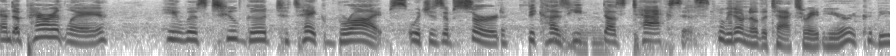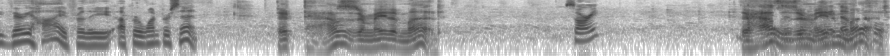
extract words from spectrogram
and apparently he was too good to take bribes, which is absurd because he hmm. does taxes. We don't know the tax rate here. It could be very high for the upper 1%. Their houses are made of mud. Sorry? Their houses are made of cl- mud.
